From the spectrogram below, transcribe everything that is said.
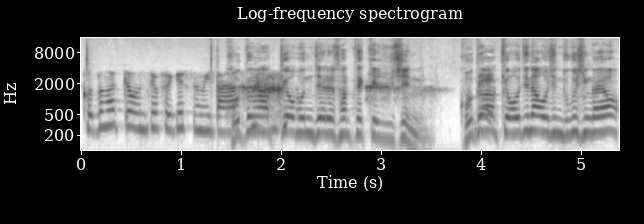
고등학교 문제 풀겠습니다. 고등학교 문제를 선택해 주신, 고등학교 어디 나오신 누구신가요?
